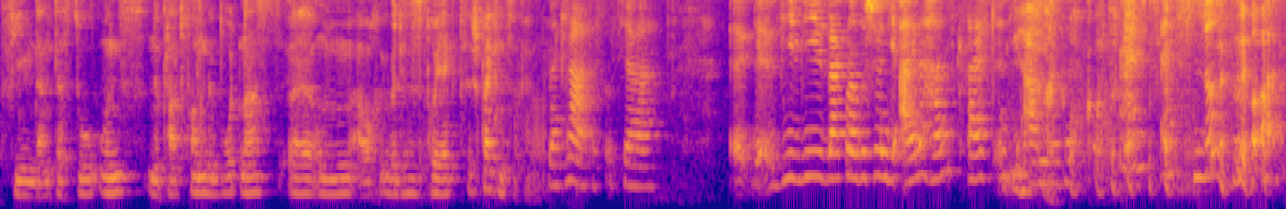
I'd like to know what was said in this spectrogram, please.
Vielen Dank, dass du uns eine Plattform geboten hast, äh, um auch über dieses Projekt sprechen zu können. Na klar, das ist ja, äh, wie, wie sagt man so schön, die eine Hand greift in die andere. Oh Gott, oh Gott. Das Ein Schlusswort.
